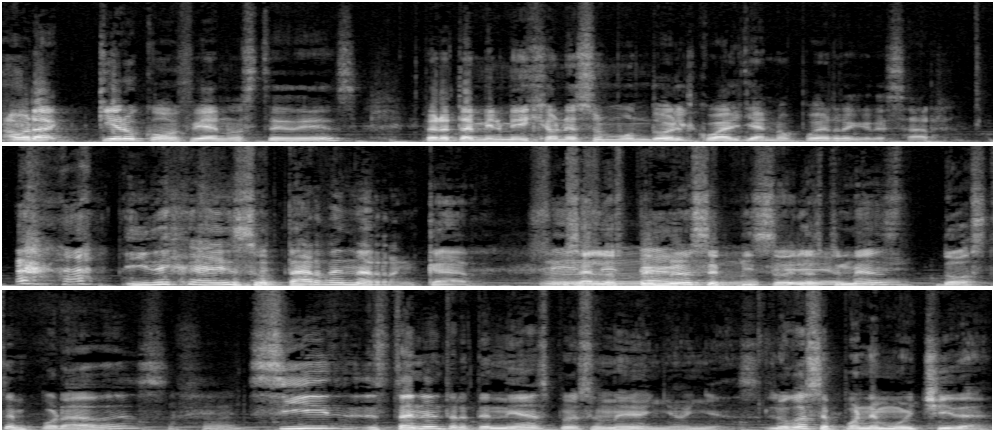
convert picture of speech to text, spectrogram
ahora, quiero confiar en ustedes, pero también me dijeron, es un mundo del cual ya no puede regresar. y deja eso, tarda en arrancar. o sea, los primeros episodios, las primeras dos temporadas, sí están entretenidas, pero son medio ñoñas. Luego se pone muy chida,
